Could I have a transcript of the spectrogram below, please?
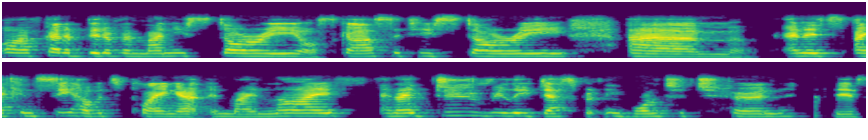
oh i've got a bit of a money story or scarcity story um, and it's i can see how it's playing out in my life and i do really desperately want to turn this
